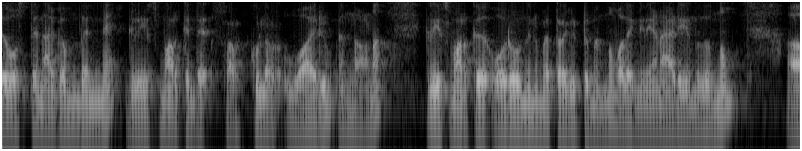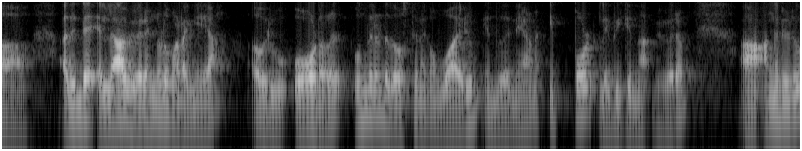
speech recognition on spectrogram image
ദിവസത്തിനകം തന്നെ ഗ്രേസ് മാർക്കിന്റെ സർക്കുലർ വരും എന്നാണ്. ഗ്രേസ് മാർക്ക് ഓരോന്നിനും എത്ര കിട്ടുമെന്നും അതെങ്ങനെയാണ് ആഡ് ചെയ്യുന്നതെന്നും അതിന്റെ എല്ലാ വിവരങ്ങളും അടങ്ങിയ ഒരു ഓർഡർ ഒന്ന് രണ്ട് ദിവസത്തിനകം വരും എന്ന് തന്നെയാണ് ഇപ്പോൾ ലഭിക്കുന്ന വിവരം. അങ്ങനെ ഒരു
